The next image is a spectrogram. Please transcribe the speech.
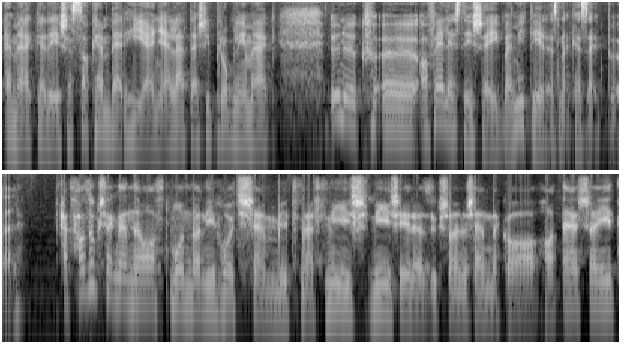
emelkedése, szakemberhiány, ellátási problémák. Önök a fejlesztéseikben mit éreznek ezekből? Hát hazugság lenne azt mondani, hogy semmit, mert mi is, mi is érezzük sajnos ennek a hatásait.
